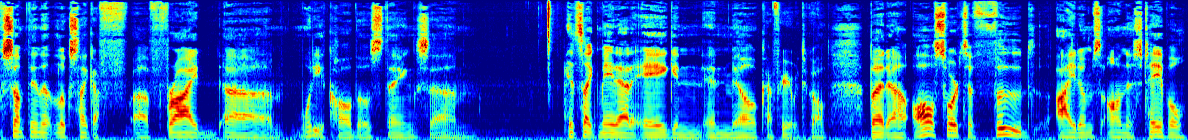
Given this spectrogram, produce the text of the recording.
something that looks like a, fried, uh, what do you call those things? Um, it's like made out of egg and, and milk. I forget what it's called. But uh, all sorts of food items on this table.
